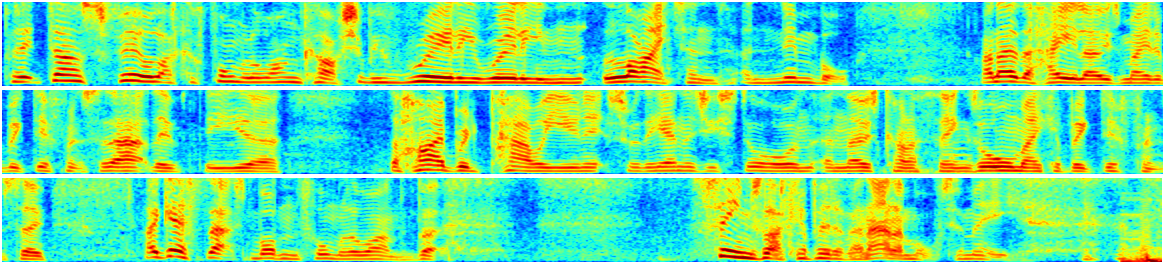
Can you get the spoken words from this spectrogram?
but it does feel like a Formula One car should be really, really light and, and nimble. I know the Halo's made a big difference to that. The, the, uh, the hybrid power units with the energy store and, and, those kind of things all make a big difference. So I guess that's modern Formula One, but seems like a bit of an animal to me.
